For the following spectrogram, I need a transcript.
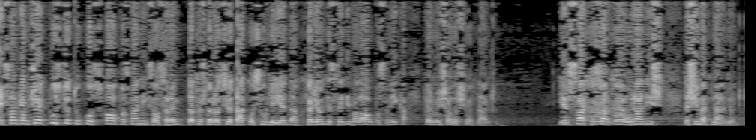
E sad kad bi čovjek pustio tu kosu kao poslanik sa osanem, zato što je nosio tako svugdje jednako, kaže ovdje slijedim Allahov poslanika, kaže mi išao da imati nagradu. Jer svaku stvar koja uradiš, da će imati nagradu.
